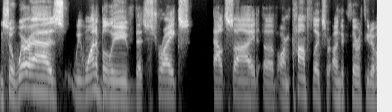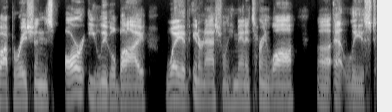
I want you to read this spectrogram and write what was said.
And so, whereas we want to believe that strikes outside of armed conflicts or undeclared theater of operations are illegal by way of international humanitarian law, uh, at least,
